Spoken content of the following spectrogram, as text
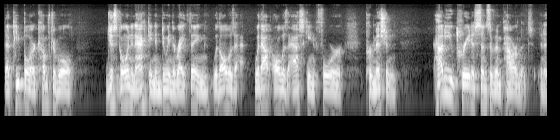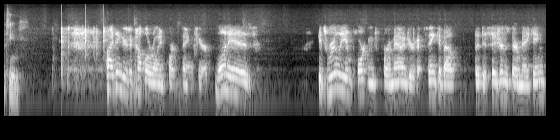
that people are comfortable just going and acting and doing the right thing with always without always asking for permission. How do you create a sense of empowerment in a team? I think there's a couple of really important things here. One is it's really important for a manager to think about the decisions they're making.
